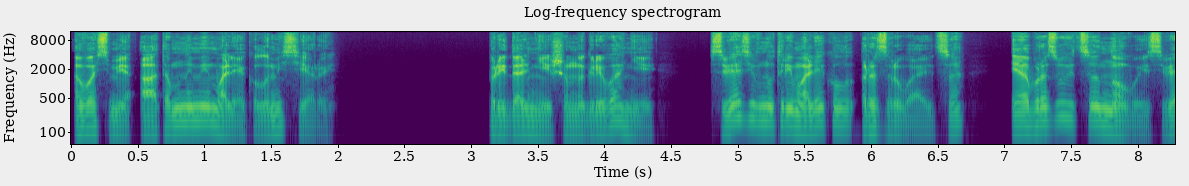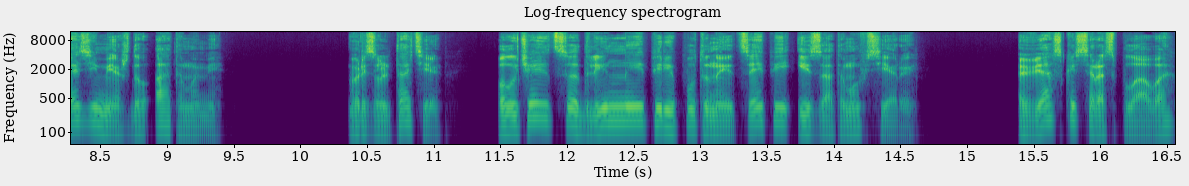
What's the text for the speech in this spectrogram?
восьмиатомными молекулами серы. При дальнейшем нагревании связи внутри молекул разрываются и образуются новые связи между атомами. В результате получаются длинные перепутанные цепи из атомов серы. Вязкость расплава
